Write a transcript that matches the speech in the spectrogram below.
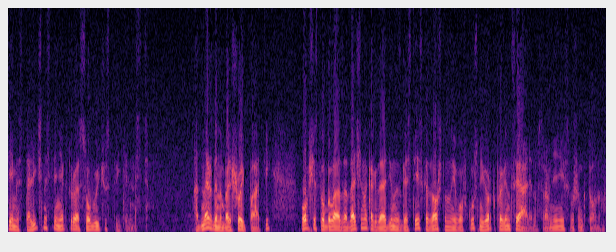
теме столичности некоторую особую чувствительность. Однажды на большой пати общество было озадачено, когда один из гостей сказал, что на его вкус Нью-Йорк провинциален в сравнении с Вашингтоном.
